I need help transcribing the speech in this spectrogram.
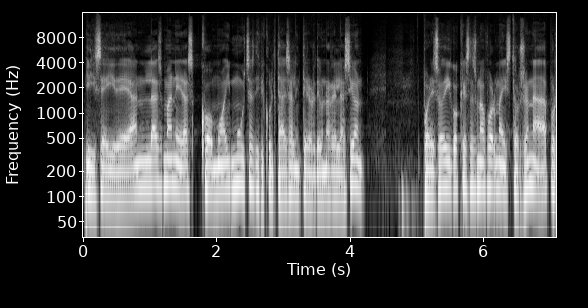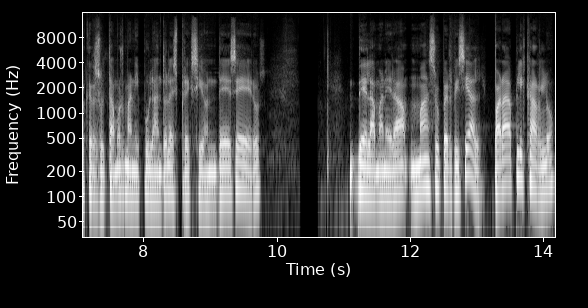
y se idean las maneras como hay muchas dificultades al interior de una relación. Por eso digo que esta es una forma distorsionada porque resultamos manipulando la expresión de ese eros de la manera más superficial para aplicarlo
